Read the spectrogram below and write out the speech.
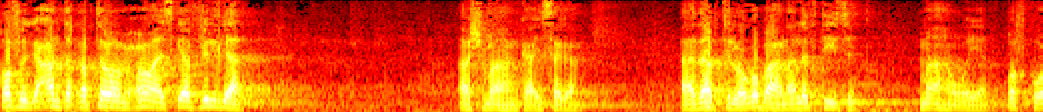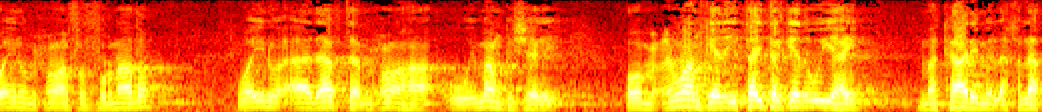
Qofka gacanta qabtaba muxuu aha iska filga. Ash ma ahanka isaga. Aadaabtii looga baahnaa laftiisa. Ma ahan weyaan qofku waa inuu muxuu aha furfurnaado waa inuu aadaabta muxuu ahaa uu imaamka sheegay oo cinwaankeeda iyo taytalkeeda uu yahay makaarim alakhlaaq.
